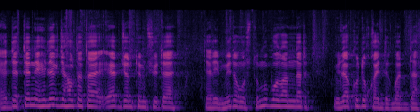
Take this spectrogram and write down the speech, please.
Әдәттән эхлек жахалтата әр жон түмсүтә тәримми доңустуму боланнар үле куду кайдык барда.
